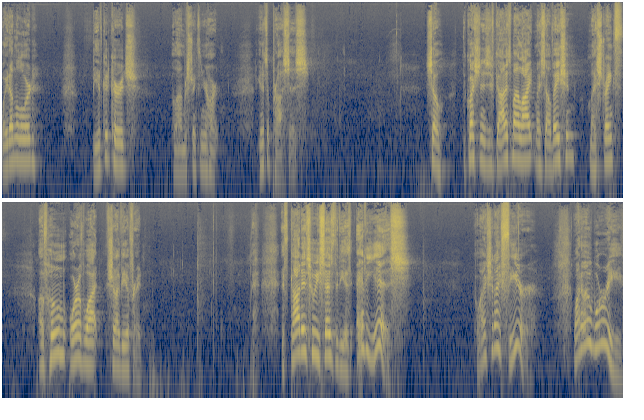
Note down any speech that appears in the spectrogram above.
wait on the Lord, be of good courage, allow Him to strengthen your heart. Again, it's a process. So, the question is if God is my light, my salvation, my strength, of whom or of what should I be afraid? If God is who he says that he is, and he is, why should I fear? Why do I worry?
